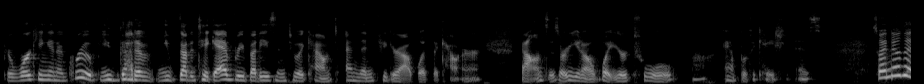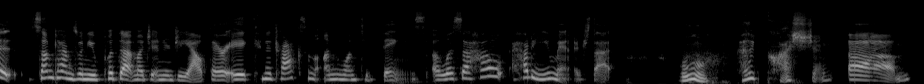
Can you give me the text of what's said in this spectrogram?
If you're working in a group you've got to you've got to take everybody's into account and then figure out what the counter balances or you know what your tool uh, amplification is so i know that sometimes when you put that much energy out there it can attract some unwanted things. Alyssa how how do you manage that? Ooh, good question. Um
